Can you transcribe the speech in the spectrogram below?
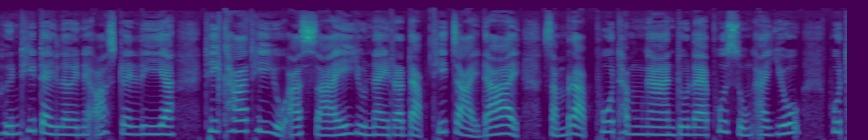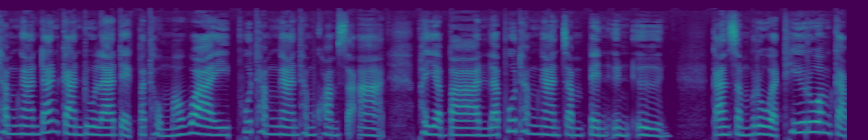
พื้นที่ใดเลยในออสเตรเลีย ที่ค่าที่อยู่อาศัยอยู่ในระดับที่จ่ายได้สำหรับผู้ทำงานดูแลผู้สูงอายุผู้ทำงานด้านการดูแลเด็กปฐมวัย ผู้ทำงานทำความสะอาด พยาบาล และผู้ทำงานจำเป็นอื่น ๆ การสำรวจที่ร่วมกับ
